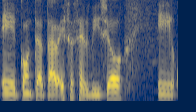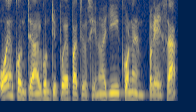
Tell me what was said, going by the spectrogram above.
eh, contratar ese servicio eh, o encontrar algún tipo de patrocinio allí con la empresa.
